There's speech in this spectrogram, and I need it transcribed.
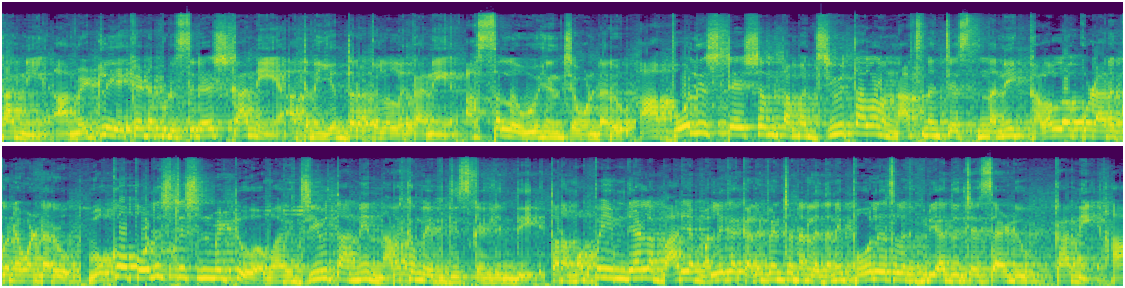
కానీ ఆ మెట్లు ఎక్కేటప్పుడు సురేష్ కానీ అతని ఇద్దరు పిల్లలు కానీ అస్సలు ఊహించి ఉండరు. ఆ పోలీస్ స్టేషన్ తమ జీవితాలను నాశనం చేస్తుందని కలలో కూడా అనుకునే ఉండరు ఒక్కో పోలీస్ స్టేషన్ మెట్టు వారి జీవితాన్ని నరకం వైపు తీసుకెళ్ళింది తన ముప్పై ఎనిమిదేళ్ళ భార్య మల్లిక కనిపించడం లేదని పోలీసులకు ఫిర్యాదు చేశాడు. కానీ ఆ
